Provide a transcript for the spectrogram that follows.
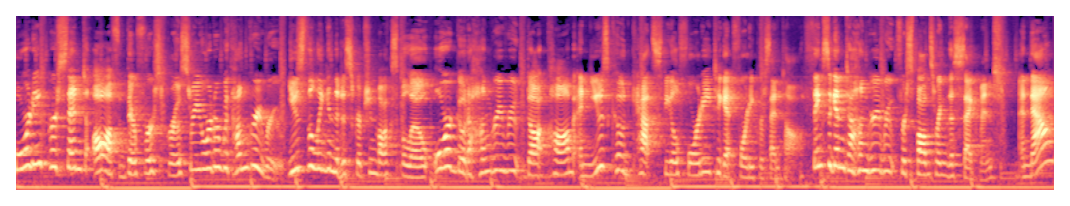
40% off their first grocery order with Hungryroot. Use the link in the description box below or go to hungryroot.com and use code KATSTEELE40 to get 40% off. Thanks again to Hungryroot for sponsoring this segment. And now,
